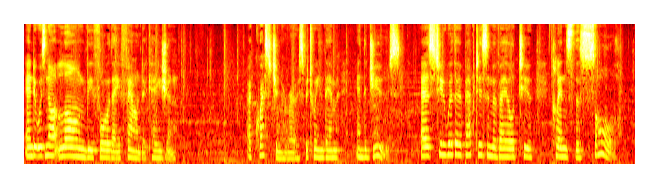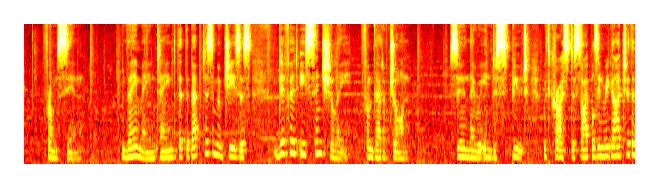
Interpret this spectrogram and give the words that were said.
and it was not long before they found occasion. A question arose between them and the Jews as to whether baptism availed to cleanse the soul from sin. They maintained that the baptism of Jesus differed essentially from that of John. Soon they were in dispute with Christ's disciples in regard to the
